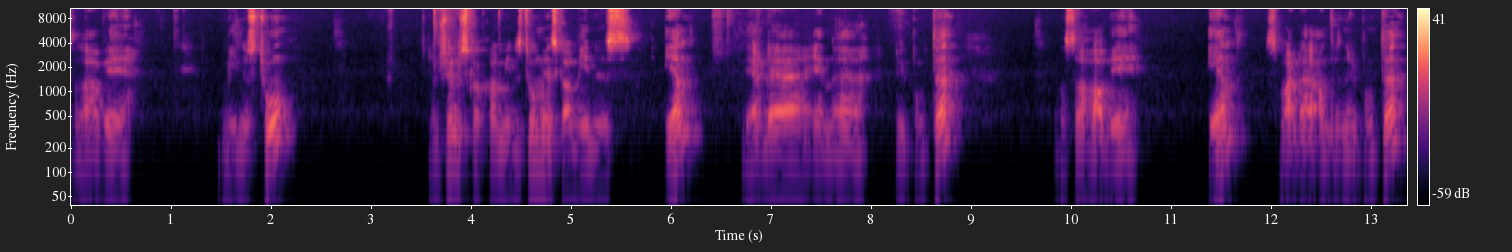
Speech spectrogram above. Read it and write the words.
Så da har vi minus 2. Unnskyld, vi skal ikke ha minus 2, men vi skal ha minus 1. Det er det ene nullpunktet. Og så har vi 1, som er det andre nullpunktet.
